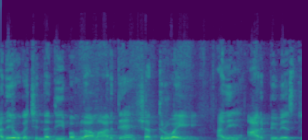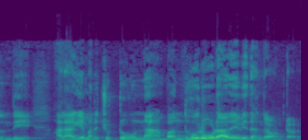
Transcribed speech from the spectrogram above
అదే ఒక చిన్న దీపంలా మారితే శత్రువై అది ఆర్పివేస్తుంది. అలాగే మన చుట్టూ ఉన్న బంధువులు కూడా అదే విధంగా ఉంటారు.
